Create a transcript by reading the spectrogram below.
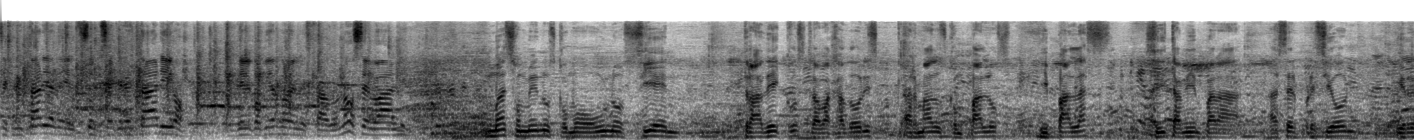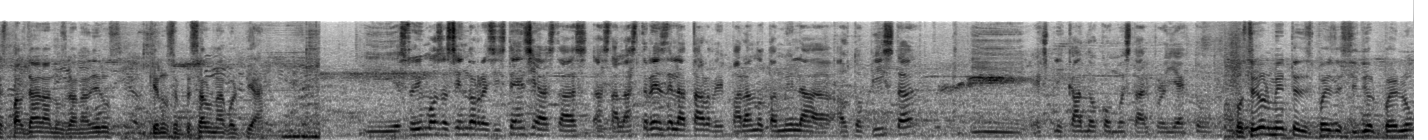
secretaria del subsecretario del gobierno del estado, no se vale. Más o menos como unos 100 tradecos, trabajadores armados con palos y palas, sí, también para hacer presión y respaldar a los ganaderos que nos empezaron a golpear. Y estuvimos haciendo resistencia hasta, hasta las 3 de la tarde, parando también la autopista y explicando cómo está el proyecto. Posteriormente, después decidió el pueblo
